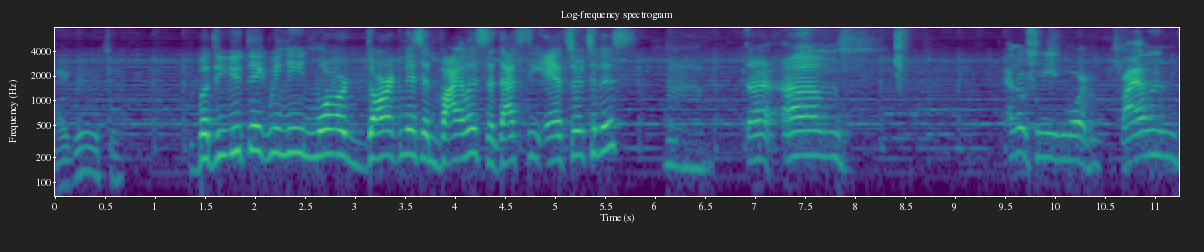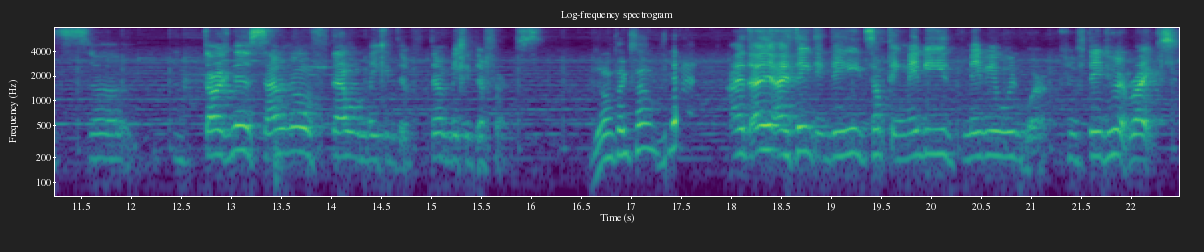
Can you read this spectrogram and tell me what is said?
I agree with you. But do you think we need more darkness and violence? That that's the answer to this? Hmm. Dar- um, I don't know if you need more violence, uh, darkness. I don't know if that will make a dif- that would make a difference. You don't think so? I, I, I think they need something. Maybe maybe it would work if they do it right.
